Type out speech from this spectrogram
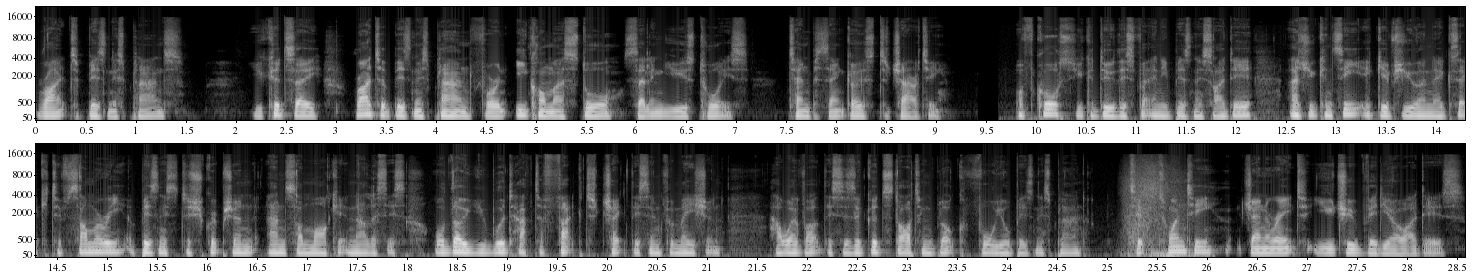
Write business plans. You could say, write a business plan for an e commerce store selling used toys. 10% goes to charity. Of course, you could do this for any business idea. As you can see, it gives you an executive summary, a business description, and some market analysis, although you would have to fact check this information. However, this is a good starting block for your business plan. Tip 20 Generate YouTube video ideas.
